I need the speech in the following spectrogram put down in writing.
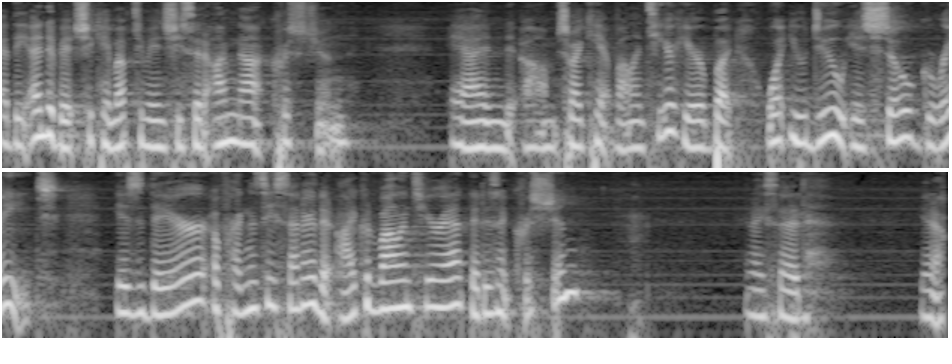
at the end of it, she came up to me and she said, I'm not Christian, and um, so I can't volunteer here, but what you do is so great. Is there a pregnancy center that I could volunteer at that isn't Christian? And I said, you know,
